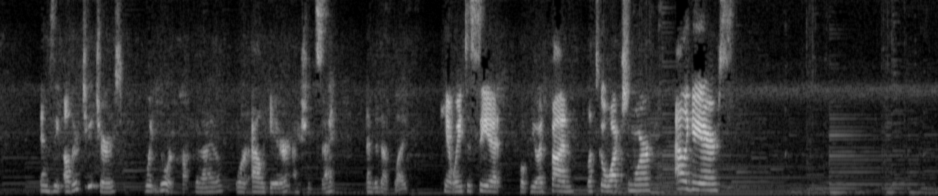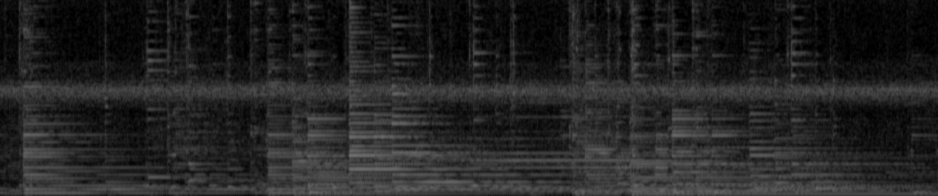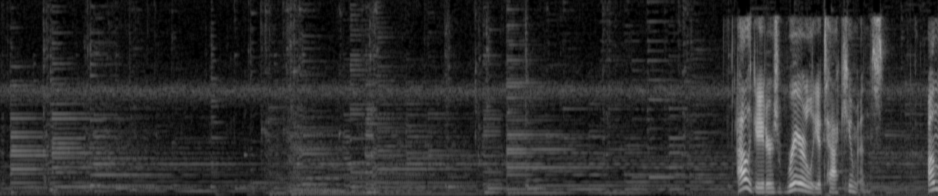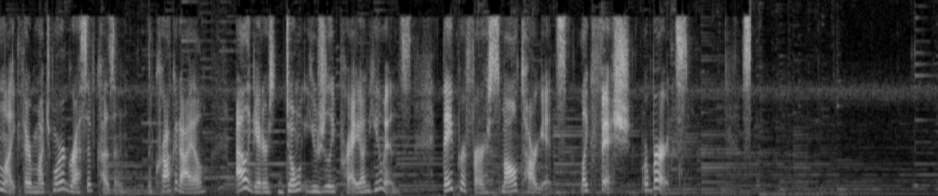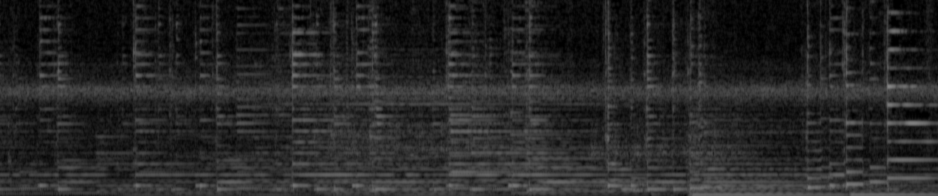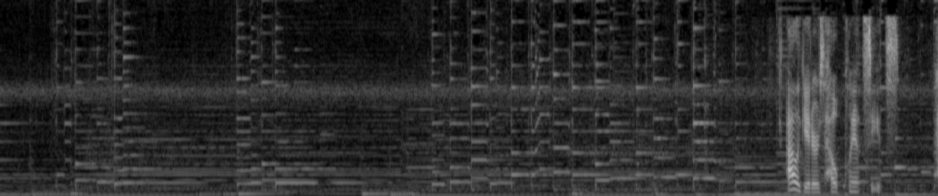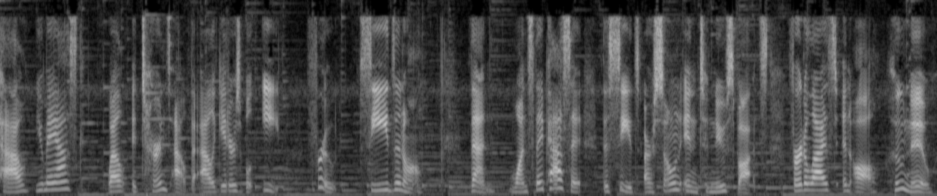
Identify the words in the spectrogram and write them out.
and the other teachers what your crocodile or alligator, I should say, ended up like. Can't wait to see it. Hope you had fun. Let's go watch some more alligators. Alligators rarely attack humans. Unlike their much more aggressive cousin, the crocodile, alligators don't usually prey on humans. They prefer small targets like fish or birds. Alligators help plant seeds. How, you may ask? Well, it turns out that alligators will eat fruit, seeds and all. Then, once they pass it, the seeds are sown into new spots, fertilized and all. Who knew?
